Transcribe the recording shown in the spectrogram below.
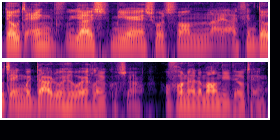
doodeng juist meer een soort van, nou ja, ik vind doodeng, maar daardoor heel erg leuk of zo? Of gewoon helemaal niet doodeng?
